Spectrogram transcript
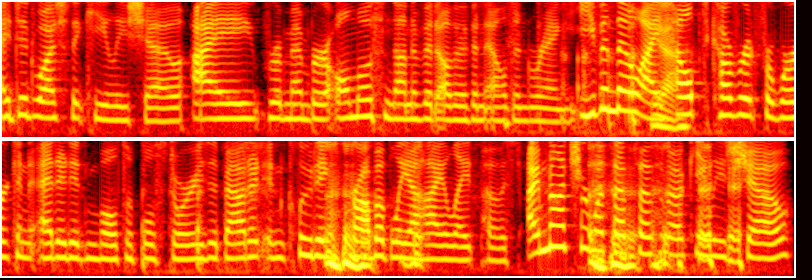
I did watch the Keighley show. I remember almost none of it other than Elden Ring, even though I Yeah. helped cover it for work and edited multiple stories about it, including probably a highlight post. I'm not sure what that says about Keighley's show,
